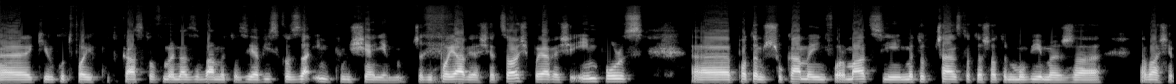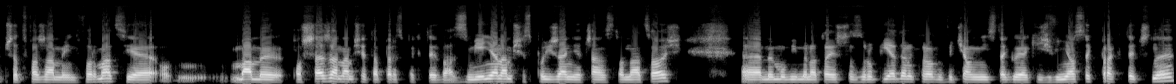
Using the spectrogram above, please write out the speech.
e, kilku Twoich podcastów, my nazywamy to zjawisko zaimpulsieniem, czyli pojawia się coś, pojawia się impuls, e, potem szukamy informacji, my tu często też o tym mówimy, że no właśnie, przetwarzamy informacje, mamy, poszerza nam się ta perspektywa, zmienia nam się spojrzenie często na coś. E, my mówimy, no to jeszcze zrób jeden krok, wyciągnij z tego jakiś wniosek praktyczny,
